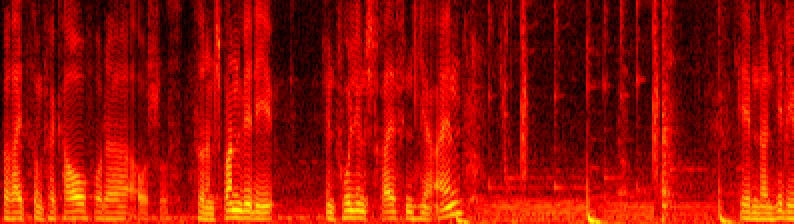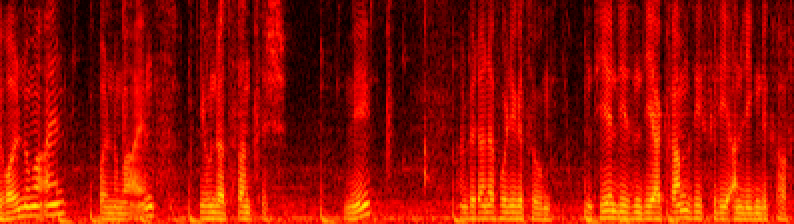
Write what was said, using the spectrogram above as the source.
bereit zum Verkauf oder Ausschuss. So, dann spannen wir die, den Folienstreifen hier ein. Geben dann hier die Rollnummer ein, Rollnummer 1, die 120 μ. Dann wird an der Folie gezogen. Und hier in diesem Diagramm siehst du die anliegende Kraft.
